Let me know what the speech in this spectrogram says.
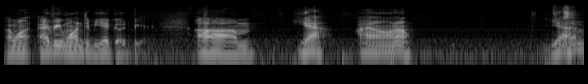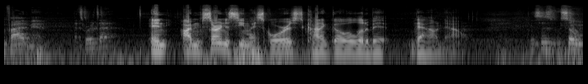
I want everyone to be a good beer. Um, yeah, I don't know. Yeah, Seven five, man. That's where it's at. and I'm starting to see my scores kind of go a little bit down now. This is so.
